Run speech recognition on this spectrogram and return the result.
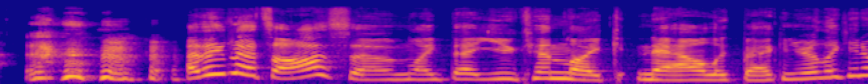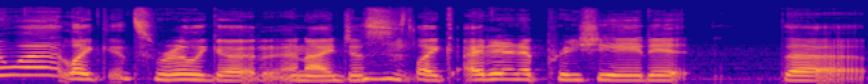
I think that's awesome. Like that you can like now look back and you're like, you know what? Like it's really good. And I just Mhm. like I didn't appreciate it the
